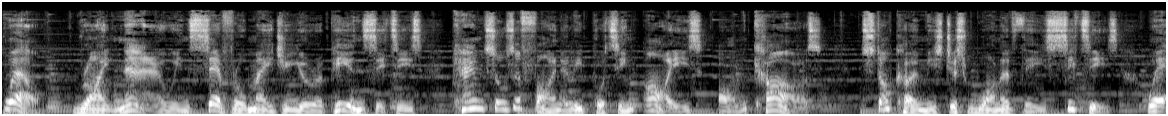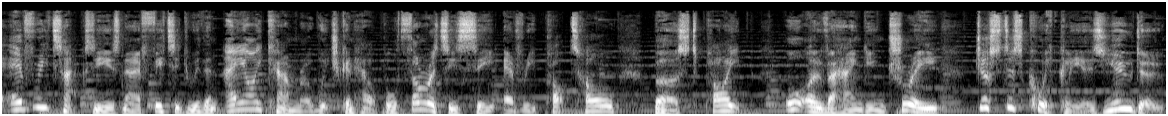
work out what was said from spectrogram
Well, right now, in several major European cities, councils are finally putting eyes on cars. Stockholm is just one of these cities where every taxi is now fitted with an AI camera which can help authorities see every pothole, burst pipe, or overhanging tree just as quickly as you do,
